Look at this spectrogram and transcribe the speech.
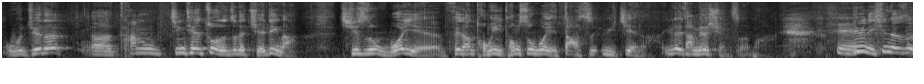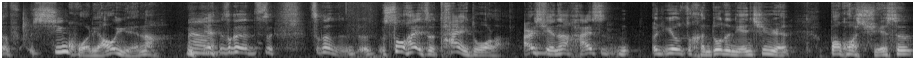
我觉得呃，他们今天做的这个决定啊，其实我也非常同意，同时我也大致预见了，因为他没有选择嘛。是。因为你现在是星火燎原呐。这个是这个受害者太多了，而且呢，还是又是很多的年轻人，包括学生，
